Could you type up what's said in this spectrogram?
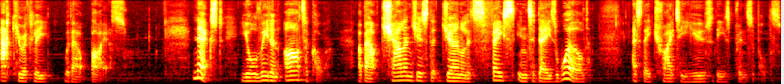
accurately without bias. Next, you'll read an article about challenges that journalists face in today's world as they try to use these principles.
